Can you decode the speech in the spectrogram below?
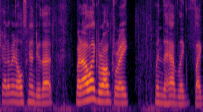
Shadowmane also can do that. But I like Rock Drake when they have like like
